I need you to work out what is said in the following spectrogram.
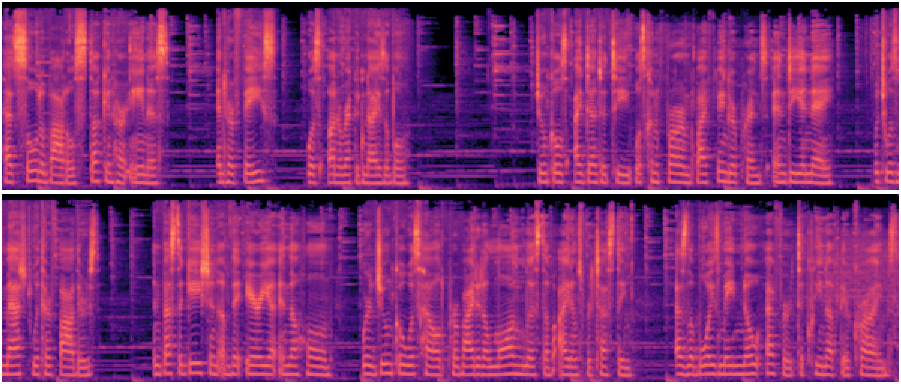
had soda bottles stuck in her anus, and her face was unrecognizable. Junko's identity was confirmed by fingerprints and DNA, which was matched with her father's. Investigation of the area in the home where Junko was held provided a long list of items for testing, as the boys made no effort to clean up their crimes.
